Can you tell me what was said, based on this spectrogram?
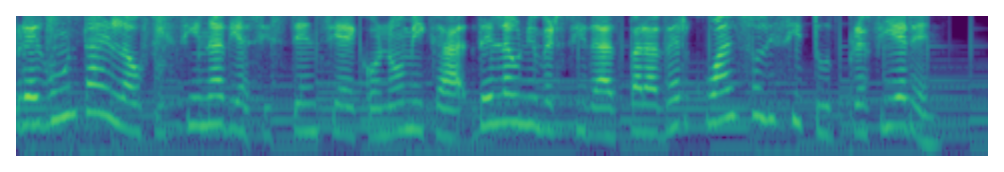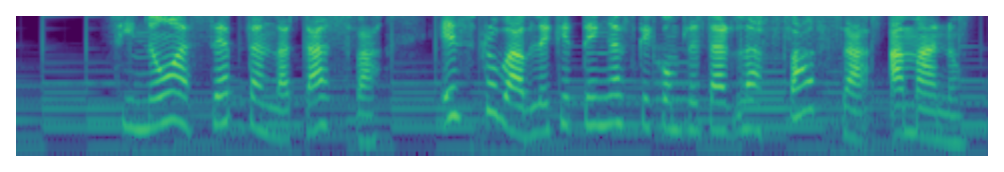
pregunta en la Oficina de Asistencia Económica de la universidad para ver cuál solicitud prefieren. Si no aceptan la TASFA, es probable que tengas que completar la FAFSA a mano.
